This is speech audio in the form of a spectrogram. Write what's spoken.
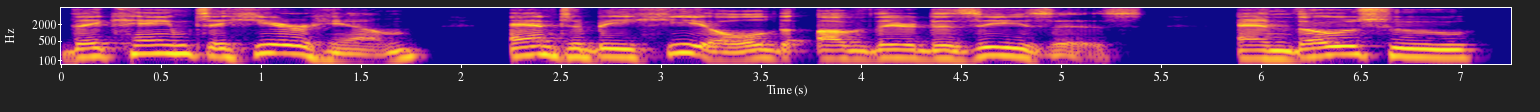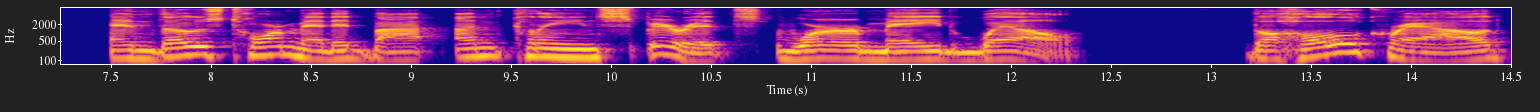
They came to hear him and to be healed of their diseases, and those who and those tormented by unclean spirits were made well the whole crowd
